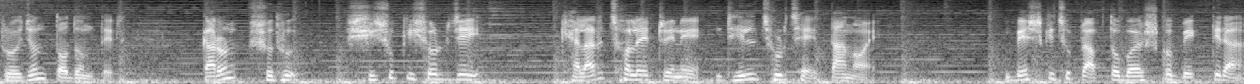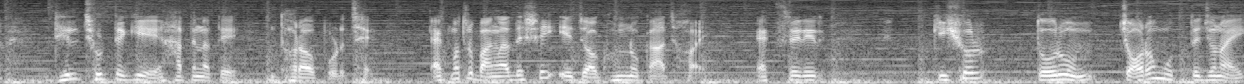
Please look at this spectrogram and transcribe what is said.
প্রয়োজন তদন্তের। কারণ শুধু শিশু কিশোর যে খেলার ছলে ট্রেনে ঢিল ছুটছে তা নয়। বেশ কিছু প্রাপ্তবয়স্ক ব্যক্তিরা ঢিল ছুটতে গিয়ে হাতে নাতে ধরাও পড়েছে। একমাত্র বাংলাদেশেই এ জঘন্য কাজ হয়। এক শ্রেণির কিশোর তরুণ চরম উত্তেজনায়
